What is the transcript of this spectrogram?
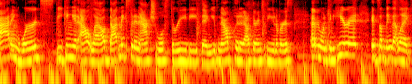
Adding words, speaking it out loud, that makes it an actual 3D thing. You've now put it out there into the universe. Everyone can hear it. It's something that like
